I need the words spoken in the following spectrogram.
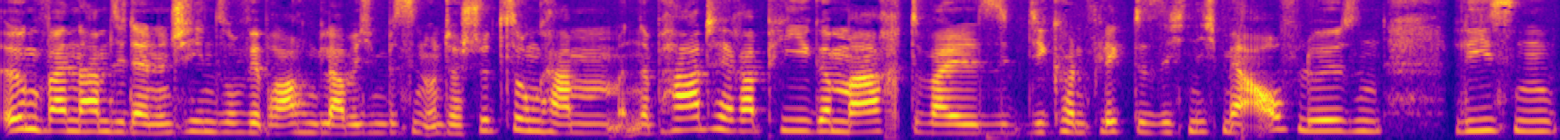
irgendwann haben sie dann entschieden, so wir brauchen, glaube ich, ein bisschen Unterstützung, haben eine Paartherapie gemacht, weil sie, die Konflikte sich nicht mehr auflösen ließen.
